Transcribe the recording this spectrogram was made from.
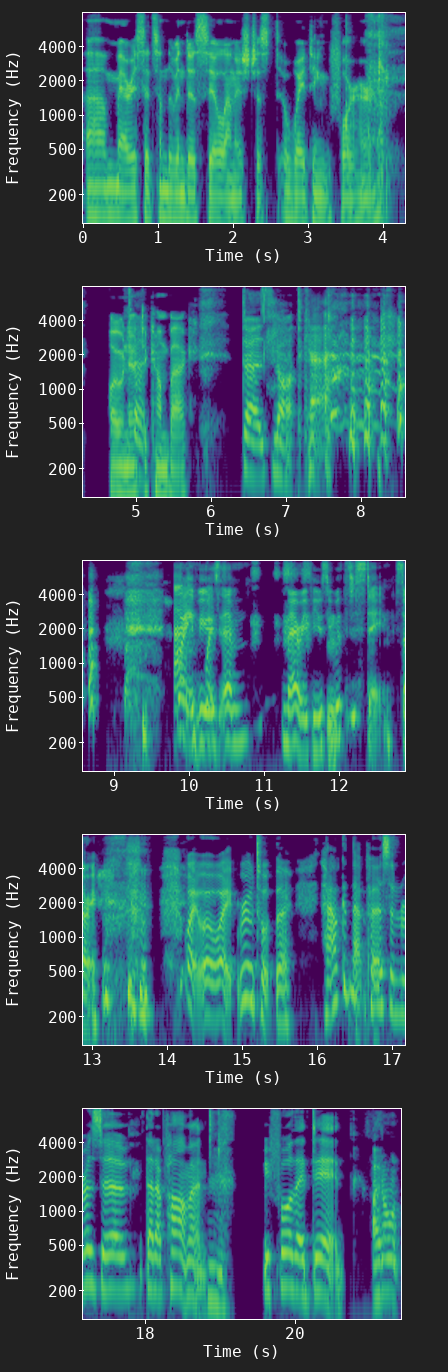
um, Mary sits on the windowsill and is just waiting for her owner to come back. Does not care. Annie Wait, views um Mary views you with disdain. Sorry. wait, wait, wait. Real talk though. How could that person reserve that apartment Hmm. before they're dead? I don't.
